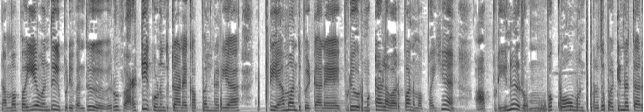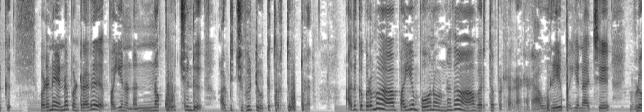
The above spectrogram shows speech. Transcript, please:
நம்ம பையன் வந்து இப்படி வந்து வெறும் வரட்டியை கொண்டு கப்பல் நிறையா. ஏமாந்து போயிட்டானே இப்படி ஒரு முட்டாளாவா இருப்பான் நம்ம பையன் அப்படின்னு ரொம்ப கோவம் வந்துடுறது பட்டினத்தாருக்கு உடனே என்ன பண்ணுறாரு பையனை நன்னா கோச்சுண்டு அடிச்சு வீட்டை விட்டு துரத்தி விட்டுறாரு. அதுக்கப்புறமா பையன் போன உடனே தான் வருத்தப்படுறாரு. அடடா ஒரே பையனாச்சு. இவ்வளோ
